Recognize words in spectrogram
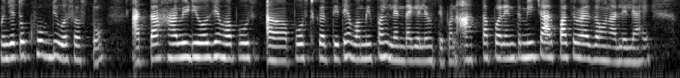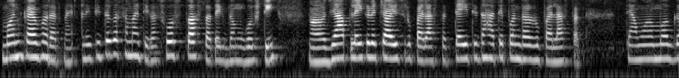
म्हणजे तो खूप दिवस असतो. आत्ता हा व्हिडिओ जेव्हा पोस्ट पोस्ट करते तेव्हा मी पहिल्यांदा गेले होते. पण आत्तापर्यंत मी चार पाच वेळा जाऊन आलेले आहे. मन काय भरत नाही. आणि तिथं कसं माहिती आहे का? स्वस्त असतात एकदम गोष्टी. ज्या आपल्या इकडे चाळीस रुपयाला असतात त्या इथे दहा ते पंधरा रुपयाला असतात. त्यामुळं मग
